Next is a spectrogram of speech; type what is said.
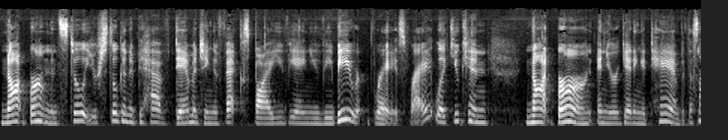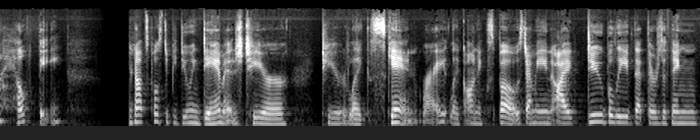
not burned and still you're still going to have damaging effects by UVA and UVB rays, right? Like you can not burn and you're getting a tan, but that's not healthy. You're not supposed to be doing damage to your to your like skin, right? Like unexposed. I mean, I do believe that there's a thing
